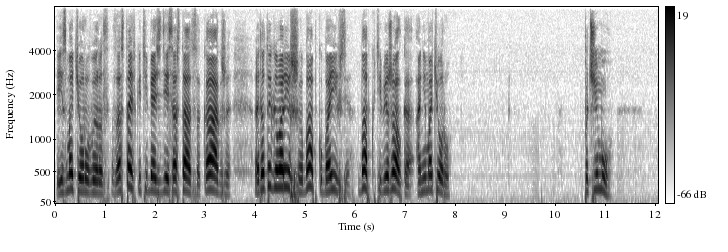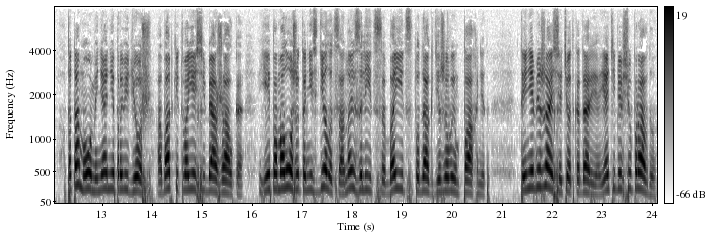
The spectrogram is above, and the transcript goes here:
и из матеры вырос. Заставь-ка тебя здесь остаться, как же!» Это ты говоришь, бабку боишься. Бабку тебе жалко, а не матеру. Почему? Потому меня не проведешь, а бабке твоей себя жалко. Ей помоложе-то не сделаться, она и злится, боится туда, где живым пахнет. Ты не обижайся, тетка Дарья, я тебе всю правду.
